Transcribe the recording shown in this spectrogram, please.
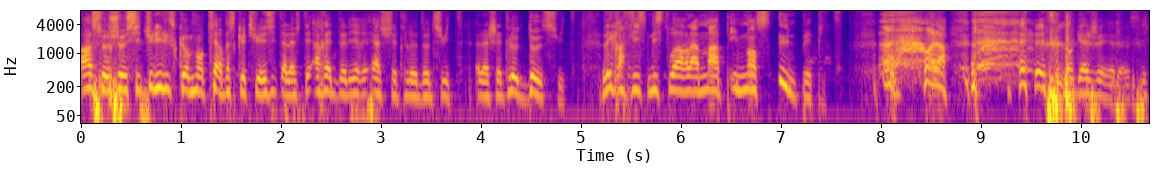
Ah, ce jeu. Si tu lis ce commentaire parce que tu hésites à l'acheter, arrête de lire et achète-le de suite. Elle achète-le de suite. Les graphismes, l'histoire, la map, immense, une pépite. voilà. Elle s'est engagée, elle aussi.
